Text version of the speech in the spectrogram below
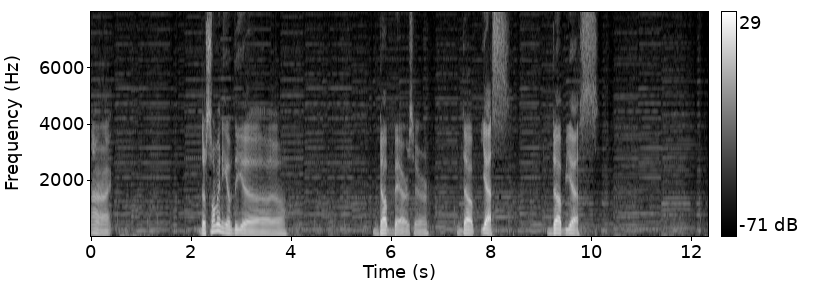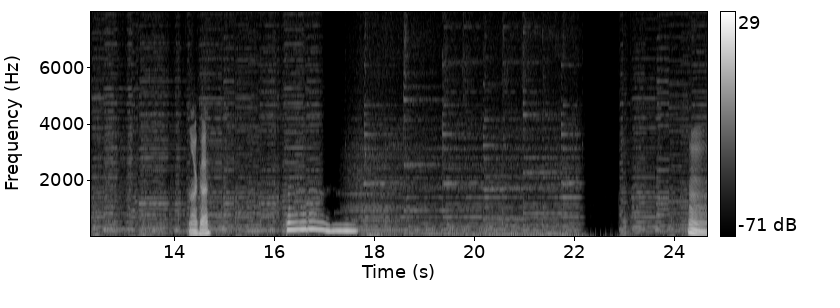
Alright. There's so many of the uh Dudbears here. Dub, yes. Dub, yes. Okay. Hmm.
